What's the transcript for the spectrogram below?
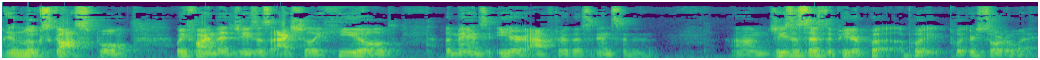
In Luke's gospel, we find that Jesus actually healed the man's ear after this incident. Um, Jesus says to Peter, put, put, put your sword away.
